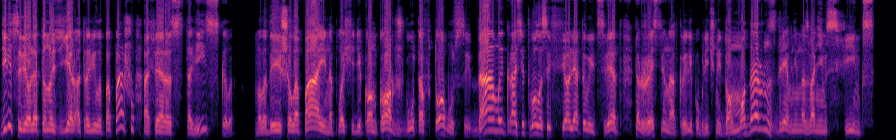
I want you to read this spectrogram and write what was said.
Девица Виолетта Нозьер отравила папашу, афера Ставиского. Молодые шалопаи на площади Конкорд жгут автобусы, дамы красят волосы в фиолетовый цвет, торжественно открыли публичный дом «Модерн» с древним названием «Сфинкс»,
